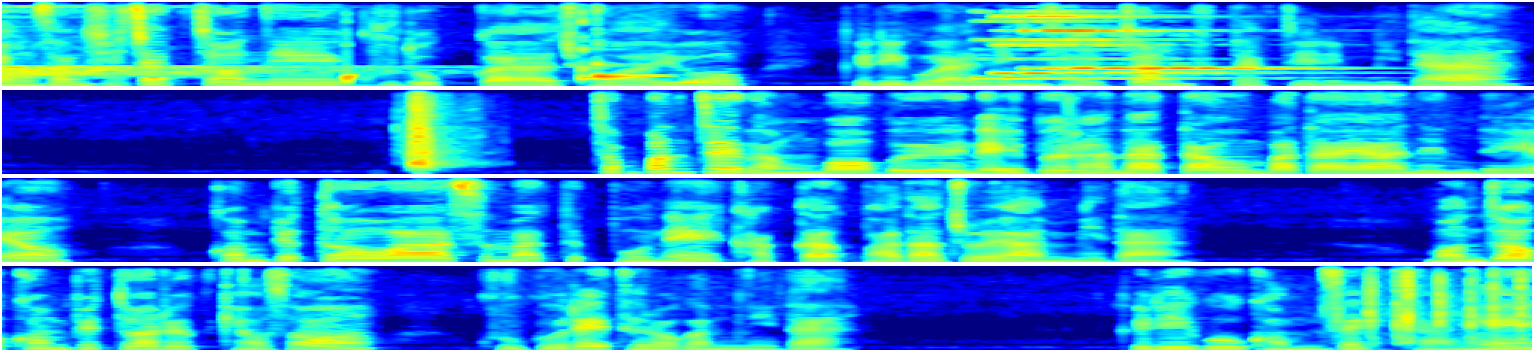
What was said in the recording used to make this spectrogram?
영상 시작 전에 구독과 좋아요 그리고 알림 설정 부탁드립니다. 첫 번째 방법은 앱을 하나 다운받아야 하는데요. 컴퓨터와 스마트폰에 각각 받아줘야 합니다. 먼저 컴퓨터를 켜서 구글에 들어갑니다. 그리고 검색창에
